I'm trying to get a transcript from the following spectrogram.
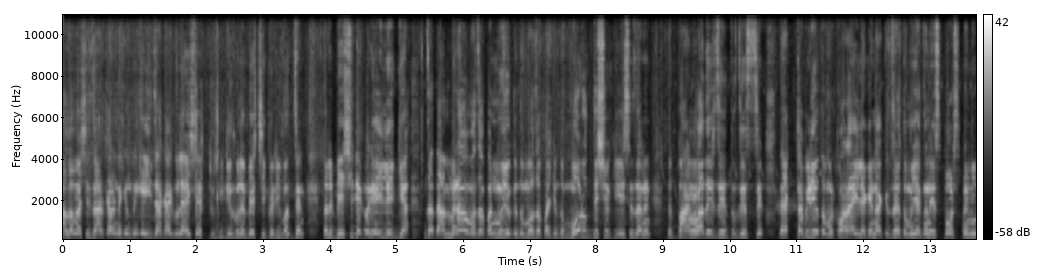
ভালোবাসি, যার কারণে কিন্তু এই জায়গাগুলো এসে একটু ভিডিওগুলো বেশি করি, বুঝছেন? তাহলে বেশিটা করি এই লেগিয়া, যাতে আমরাও মজা পান, মুইও কিন্তু মজা পাই। কিন্তু মোর উদ্দেশ্য কী হয়েছে জানেন? যে বাংলাদেশ যেহেতু যেচ্ছে, একটা ভিডিও তো মোর করাই লাগে না, যেহেতু মুই একজন স্পোর্টস প্রেমী।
